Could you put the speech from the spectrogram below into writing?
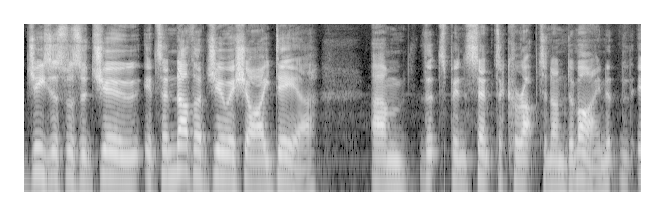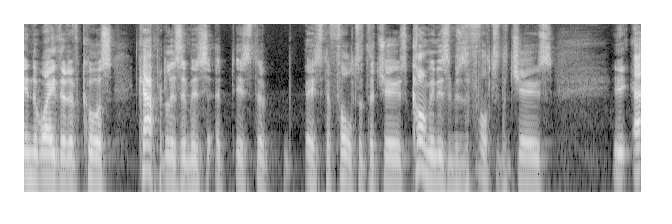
Jesus was a Jew. It's another Jewish idea. Um, that's been sent to corrupt and undermine in the way that, of course, capitalism is is the is the fault of the Jews. Communism is the fault of the Jews. Uh,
